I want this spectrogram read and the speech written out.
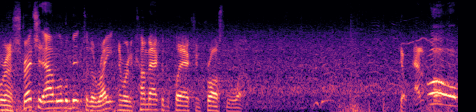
We're going to stretch it out a little bit to the right, and we're going to come back with the play action cross to the left. Go. Adam. Oh!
